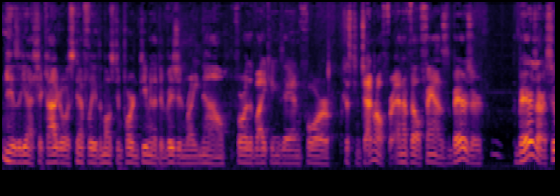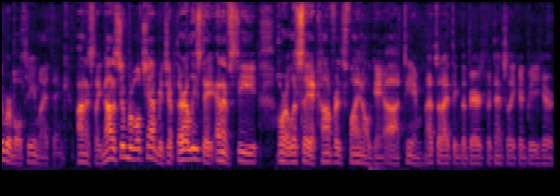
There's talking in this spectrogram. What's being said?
is yeah, Chicago is definitely the most important team in the division right now for the Vikings and for just in general for NFL fans. The Bears are the Bears are a Super Bowl team, I think. Honestly, not a Super Bowl championship. They're at least a NFC or let's say a conference final game uh, team. That's what I think the Bears potentially could be here.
